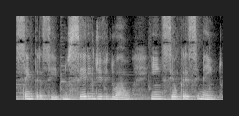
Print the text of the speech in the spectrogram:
centra-se no ser individual e em seu crescimento,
